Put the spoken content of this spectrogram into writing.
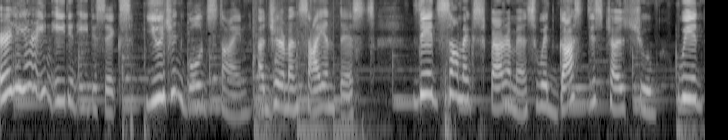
Earlier in 1886, Eugene Goldstein, a German scientist, did some experiments with gas discharge tube with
